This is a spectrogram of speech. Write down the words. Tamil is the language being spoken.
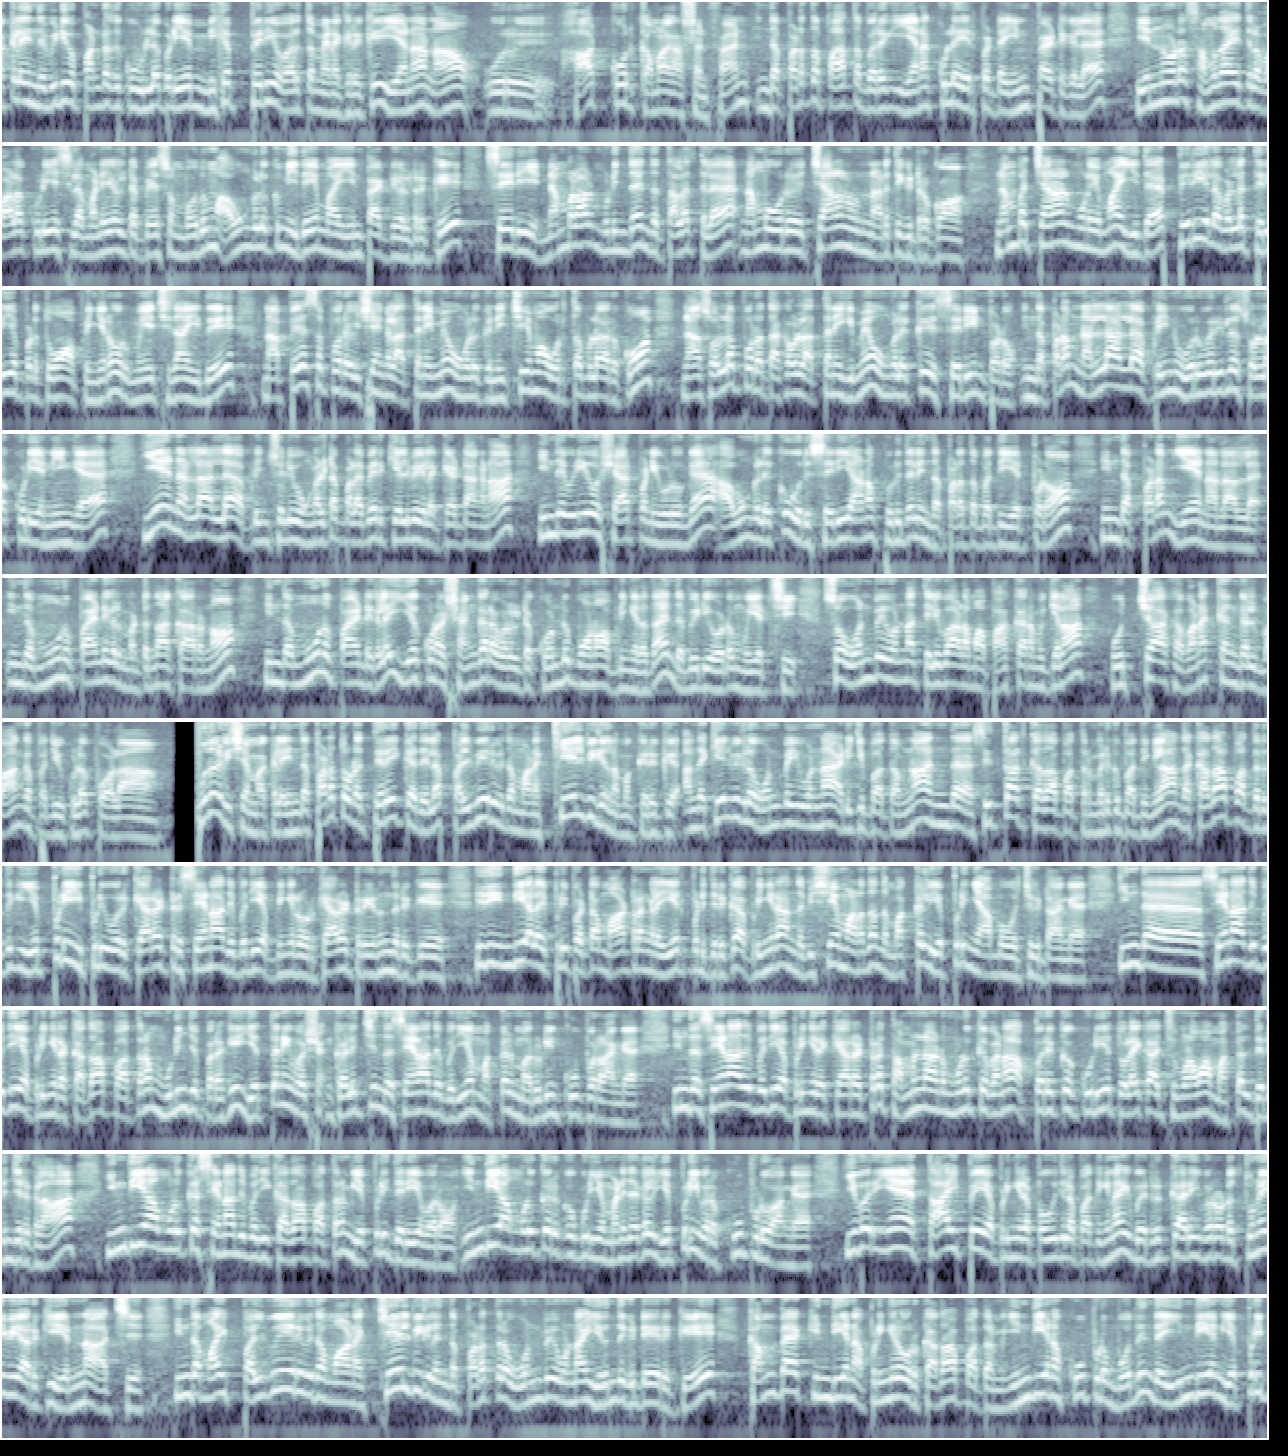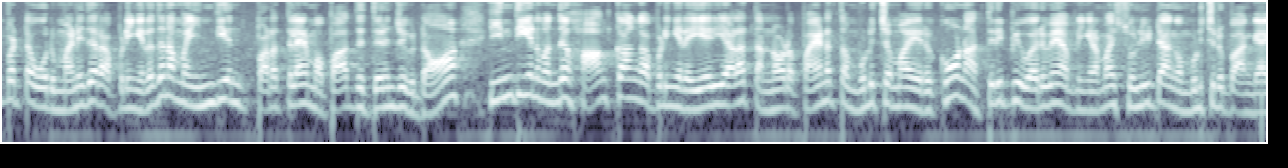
மக்களை இந்த வீடியோ பண்ணுறதுக்கு உள்ளபடியே மிகப்பெரிய வருத்தம் எனக்கு இருக்குது ஏன்னா நான் ஒரு ஹார்ட் கோர் கமலஹாசன் ஃபேன் இந்த படத்தை பார்த்த பிறகு எனக்குள்ளே ஏற்பட்ட இம்பேக்ட்டுகளை என்னோட சமுதாயத்தில் வாழக்கூடிய சில மனிதர்கள்ட்ட பேசும்போதும் அவங்களுக்கும் இதே மாதிரி இம்பேக்ட்டுகள் இருக்குது சரி நம்மளால் முடிந்த இந்த தளத்தில் நம்ம ஒரு சேனல் ஒன்று நடத்திக்கிட்டு இருக்கோம். நம்ம சேனல் மூலயமா இதை பெரிய லெவலில் தெரியப்படுத்துவோம் அப்படிங்கிற ஒரு முயற்சி தான் இது. நான் பேச போகிற விஷயங்கள் அத்தனையுமே உங்களுக்கு நிச்சயமாக ஒருத்தபுளாக இருக்கும். நான் சொல்ல போகிற தகவல் அத்தனைக்குமே உங்களுக்கு சரின்னு படும். இந்த படம் நல்லா இல்லை அப்படின்னு ஒரு வரியில் சொல்லக்கூடிய நீங்கள் ஏன் நல்லா இல்லை அப்படின்னு சொல்லி உங்கள்கிட்ட பல பேர் கேள்விகளை கேட்டாங்கன்னா இந்த வீடியோ ஷேர் பண்ணி விடுங்க. அவங்களுக்கு ஒரு சரியான புரிதல் இந்த படத்தை பற்றி ஏற்படும். இந்த படம் ஏன் நல்லா இல்லை? இந்த மூணு பாயிண்ட்டுகள் மட்டும்தான் காரணம். இந்த மூணு பாயிண்ட்டுகளை இயக்குனர் சங்கர் அவர்கள்ட்ட கொண்டு போனோம் அப்படிங்கிறது தான் இந்த வீடியோட முயற்சி. ஸோ ஒன் பை ஒன்னாக தெளிவாக நம்ம பார்க்க ஆரம்பிக்கலாம். உற்சாக வணக்கங்கள். வாங்க பதிவுக்குள்ளே போகலாம் முதல் விஷயம் மக்களை இந்த படத்தோட திரைக்கதையில் பல்வேறு விதமான கேள்விகள் நமக்கு இருக்குது அந்த கேள்விகளை ஒன் பை ஒன்னாக அடிக்கி பார்த்தோம்னா இந்த சித்தார்த் கதாபாத்திரம் இருக்குது பார்த்தீங்களா அந்த கதாபாத்திரத்துக்கு எப்படி இப்படி ஒரு கேரக்டர் சேனாதிபதி அப்படிங்கிற ஒரு கேரக்டர் இருந்திருக்கு? இது இந்தியாவில் இப்படிப்பட்ட மாற்றங்களை ஏற்படுத்தியிருக்கு அப்படிங்கிற அந்த விஷயமானது அந்த மக்கள் எப்படி ஞாபகம் வச்சுக்கிட்டாங்க? இந்த சேனாதிபதி அப்படிங்கிற கதாபாத்திரம் முடிஞ்ச பிறகு எத்தனை வருஷம் கழித்து இந்த சேனாதிபதியை மக்கள் மறுபடியும் கூப்பிட்றாங்க? இந்த சேனாதிபதி அப்படிங்கிற கேரக்டர் தமிழ்நாடு முழுக்க வேணால் அப்போ இருக்கக்கூடிய தொலைக்காட்சி மூலமாக மக்கள் தெரிஞ்சிருக்கலாம். இந்தியா முழுக்க சேனாதிபதி கதாபாத்திரம் எப்படி தெரிய வரும். இந்தியா முழுக்க இருக்கக்கூடிய மனிதர்கள் எப்படி இவரை கூப்பிடுவாங்க? இவர் ஏன் தாய்ப்பை அப்படிங்கிற பகுதியில் பார்த்தீங்கன்னா இவர் இருக்கார். இவரோட துணைவியாருக்கு என்ன ஆச்சு? இந்த மாதிரி பல்வேறு விதமான கேள்விகள் இந்த படத்தில் ஒன் பை ஒன்னாக இருந்துக்கிட்டே இருக்குது கம்பேக் இந்தியன் அப்படிங்கிற ஒரு கதாபாத்திரம். இந்தியனை கூப்பிடும்போது இந்த இந்தியன் எப்படிப்பட்ட ஒரு மனிதர் அப்படிங்கிறது நம்ம இந்தியன் படத்தில் நம்ம பார்த்து தெரிஞ்சுக்கிட்டோம். இந்தியன் வந்து ஹாங்காங் அப்படிங்கிற ஏரியாவில் தன்னோட பயணத்தை முடிச்ச மாதிரி இருக்கும். நான் திருப்பி வருவேன் அப்படிங்கிற மாதிரி சொல்லிட்டு அங்கே முடிச்சிருப்பாங்க.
